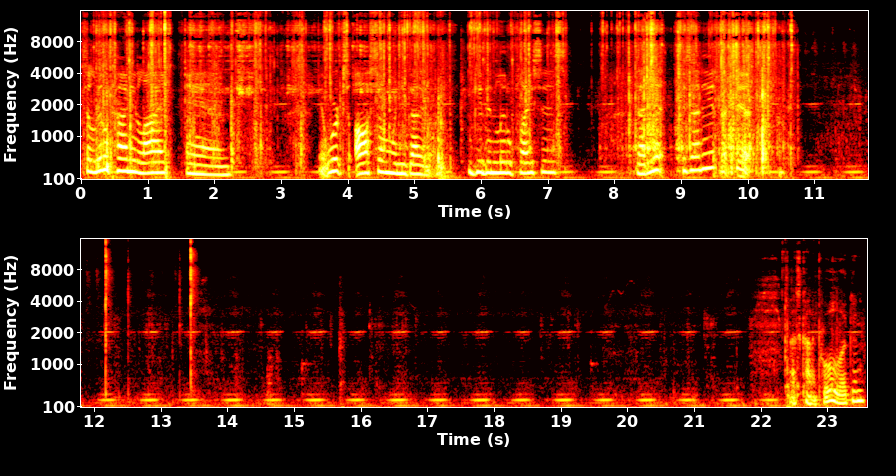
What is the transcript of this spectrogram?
It's a little tiny light and it works awesome when you gotta get in little places. Is that it? Is that it? That's it. Cool looking.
